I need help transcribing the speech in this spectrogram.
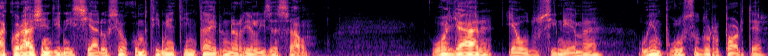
a coragem de iniciar o seu cometimento inteiro na realização. O olhar é o do cinema, o impulso do repórter,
